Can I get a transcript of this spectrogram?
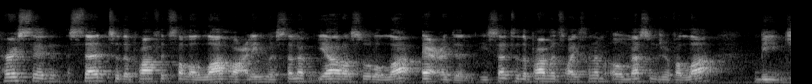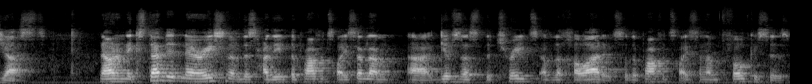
person said to the Prophet sallallahu alaihi wasallam, "Ya Rasulullah, i'dil." He said to the Prophet sallallahu alaihi wasallam, "O Messenger of Allah, be just." Now, in an extended narration of this hadith, the Prophet ﷺ, uh, gives us the traits of the Khawarij. So the Prophet ﷺ focuses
